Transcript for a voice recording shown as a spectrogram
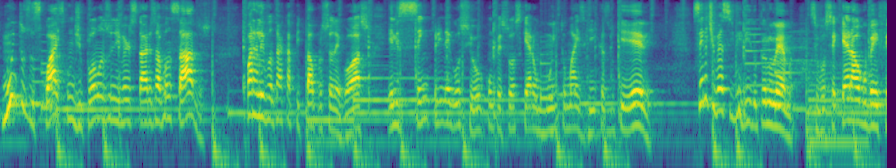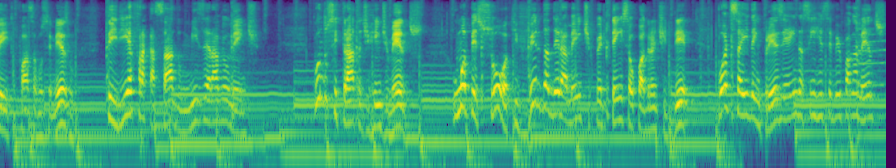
muitos dos quais com diplomas universitários avançados. Para levantar capital para o seu negócio, ele sempre negociou com pessoas que eram muito mais ricas do que ele. Se ele tivesse vivido pelo lema: se você quer algo bem feito, faça você mesmo, teria fracassado miseravelmente. Quando se trata de rendimentos, uma pessoa que verdadeiramente pertence ao quadrante D pode sair da empresa e ainda assim receber pagamentos.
